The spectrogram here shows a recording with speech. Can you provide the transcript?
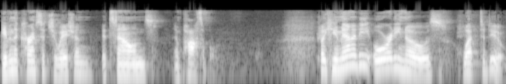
given the current situation, it sounds impossible. But humanity already knows what to do.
